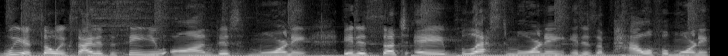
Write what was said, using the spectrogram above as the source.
We are so excited to see you on this morning. It is such a blessed morning. It is a powerful morning.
